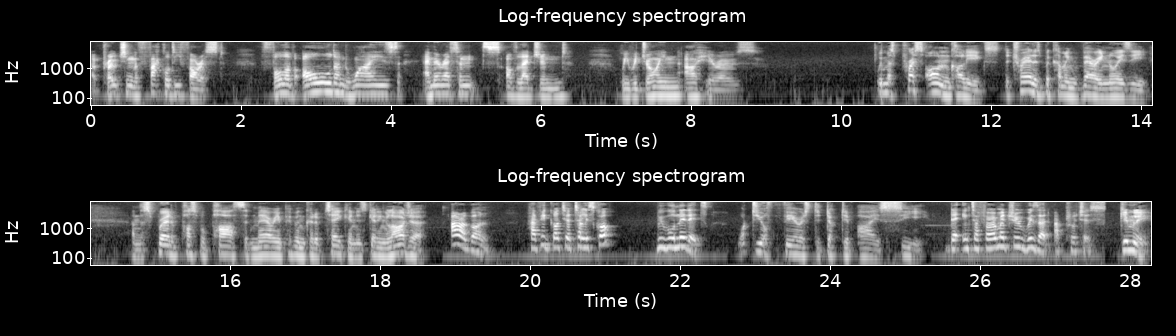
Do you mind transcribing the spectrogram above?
approaching the faculty forest. full of old and wise emiratants of legend, we rejoin our heroes. We must press on, colleagues. The trail is becoming very noisy, and the spread of possible paths that Merry and Pippin could have taken is getting larger. Aragorn, have you got your telescope? We will need it. What do your theorist deductive eyes see? The interferometry wizard approaches. Gimli,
